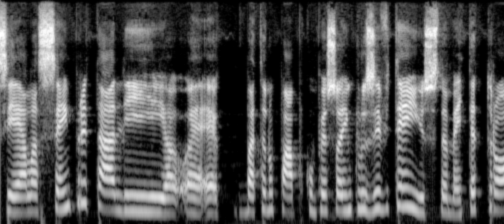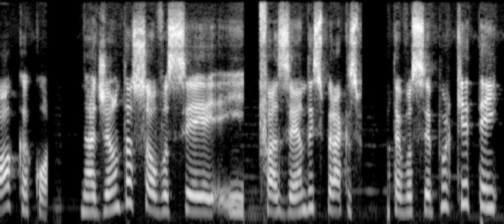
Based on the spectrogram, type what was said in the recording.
se ela sempre tá ali é, é, batendo papo com pessoa, inclusive tem isso também, ter troca com. Não adianta só você ir fazendo e esperar que as pessoas até você, porque tem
